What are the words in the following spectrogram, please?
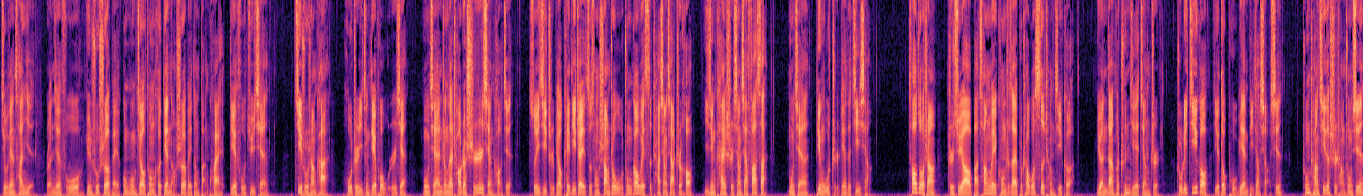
酒店、餐饮。软件服务、运输设备、公共交通和电脑设备等板块跌幅居前。技术上看，沪指已经跌破五日线，目前正在朝着十日线靠近。随机指标 KDJ 自从上周五中高位死叉向下之后，已经开始向下发散，目前并无止跌的迹象。操作上只需要把仓位控制在不超过四成即可。元旦和春节将至，主力机构也都普遍比较小心，中长期的市场重心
